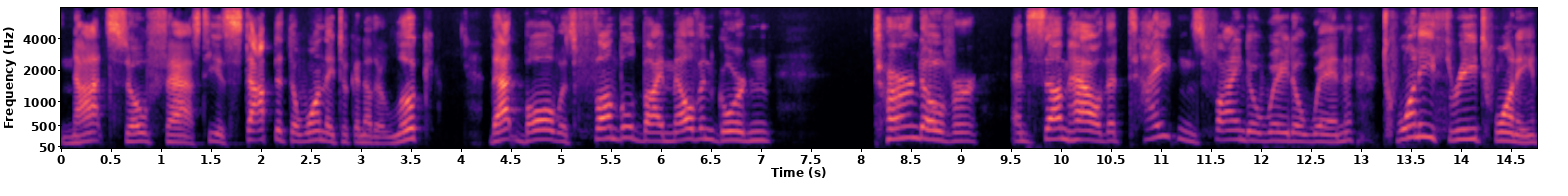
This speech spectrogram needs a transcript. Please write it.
Not so fast. He is stopped at the one. They took another look. That ball was fumbled by Melvin Gordon turned over, and somehow the Titans find a way to win 23 20.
